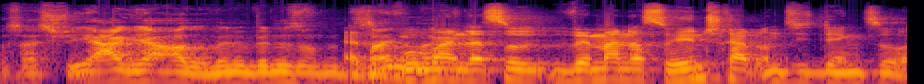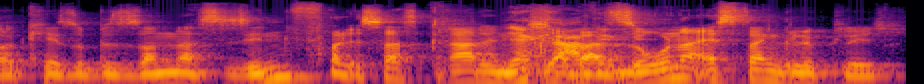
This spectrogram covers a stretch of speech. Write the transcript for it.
was heißt, ja, ja, also wenn, wenn es auf dem Also wo man das so, wenn man das so hinschreibt und sich denkt so, okay, so besonders sinnvoll ist das gerade nicht, klar, aber wir- Sona ist dann glücklich.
